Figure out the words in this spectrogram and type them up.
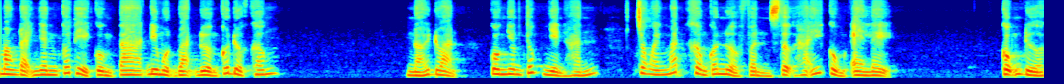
mong đại nhân có thể cùng ta đi một đoạn đường có được không? Nói đoạn, cô nghiêm túc nhìn hắn, trong ánh mắt không có nửa phần sợ hãi cùng e lệ. Cũng được.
